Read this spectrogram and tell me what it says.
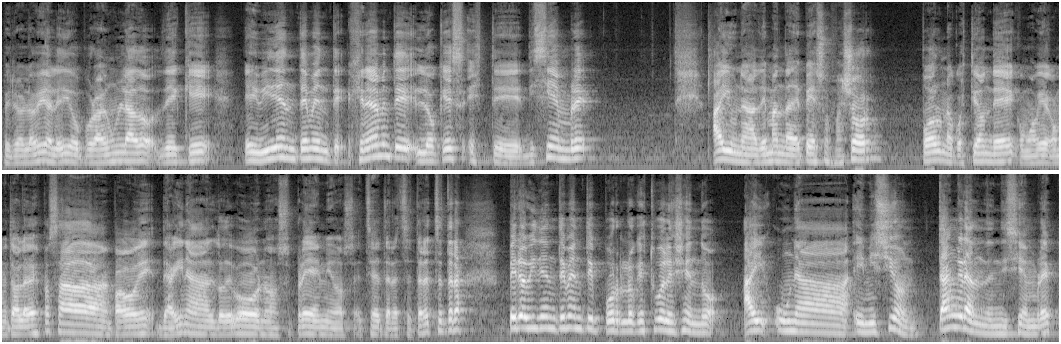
pero lo había leído por algún lado, de que evidentemente, generalmente lo que es este diciembre, hay una demanda de pesos mayor, por una cuestión de, como había comentado la vez pasada, pago de aguinaldo, de bonos, premios, etcétera, etcétera, etcétera. Pero evidentemente, por lo que estuve leyendo, hay una emisión tan grande en diciembre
